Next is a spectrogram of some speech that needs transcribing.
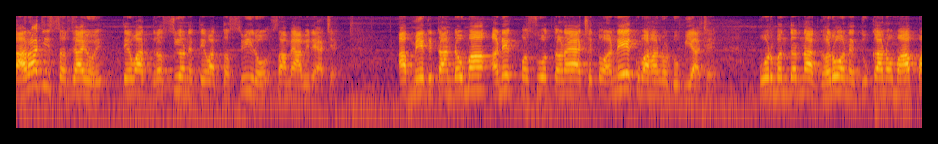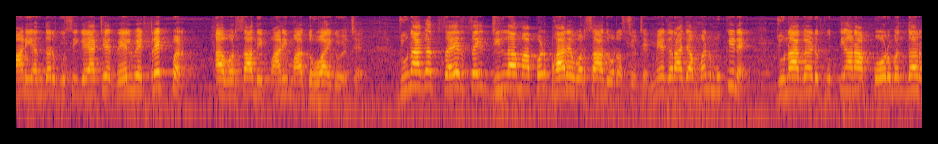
તારાજી સર્જાયો હોય તેવા દ્રશ્યો અને તેવા તસવીરો સામે આવી રહ્યા છે. આ મેઘતાંડવમાં અનેક પશુઓ તણાયા છે તો અનેક વાહનો ડૂબ્યા છે. પોરબંદરના ઘરો અને દુકાનોમાં પાણી અંદર ઘૂસી ગયા છે. રેલવે ટ્રેક પણ આ વરસાદી પાણીમાં ધોવાઈ ગયો છે. જુનાગઢ શહેર સહિત જિલ્લામાં પણ ભારે વરસાદ વરસ્યો છે. મેઘરાજા મન મૂકીને જુનાગઢ કુતિયાણા પોરબંદર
